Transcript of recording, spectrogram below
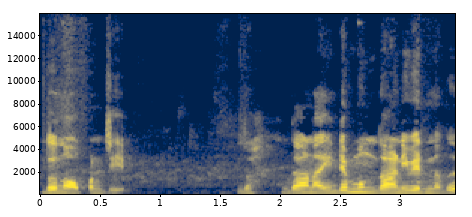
ഇതൊന്ന് ഓപ്പൺ ചെയ്യാം. ഇതാ ഇതാണ് അതിന്റെ മുന്താണി വരുന്നത്.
